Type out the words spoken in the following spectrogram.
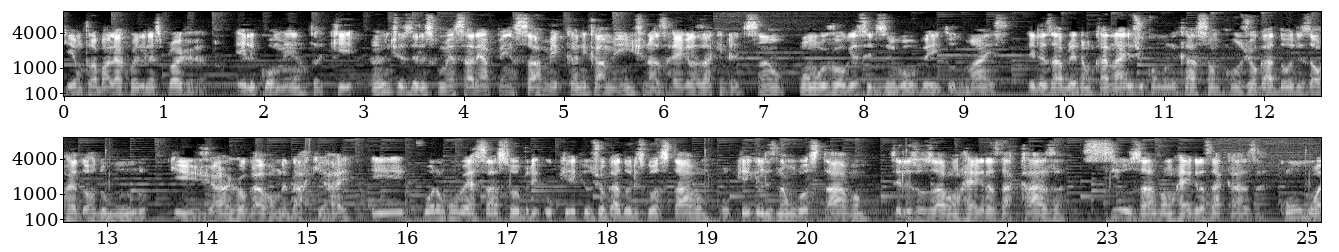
que iam trabalhar com ele nesse projeto. Ele comenta que antes deles começarem a pensar mecanicamente nas regras da quinta edição, como o jogo ia se desenvolver e tudo mais, eles abriram canais de comunicação com os jogadores ao redor do mundo que já jogavam The Dark Eye e foram conversar sobre o que que os jogadores gostavam, o que que eles não gostavam, se eles usavam regras da casa, se usavam regras da casa, como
